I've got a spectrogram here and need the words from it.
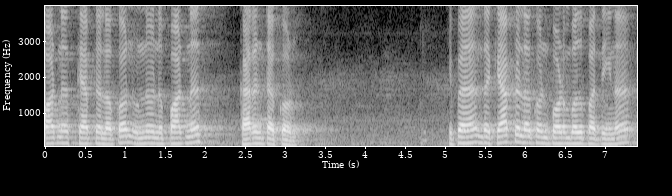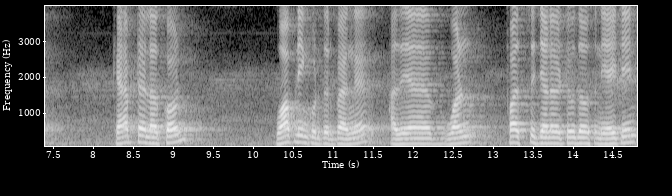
பார்ட்னர்ஸ் கேபிட்டல் அக்கௌண்ட் இன்னொன்று பார்ட்னர்ஸ் கரண்ட் அக்கௌண்ட் இப்போ இந்த கேபிட்டல் அக்கௌண்ட் போடும்போது பார்த்தீங்கன்னா கேபிட்டல் அக்கௌண்ட் ஓப்பனிங் கொடுத்துருப்பாங்க. அது one first January two thousand eighteen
